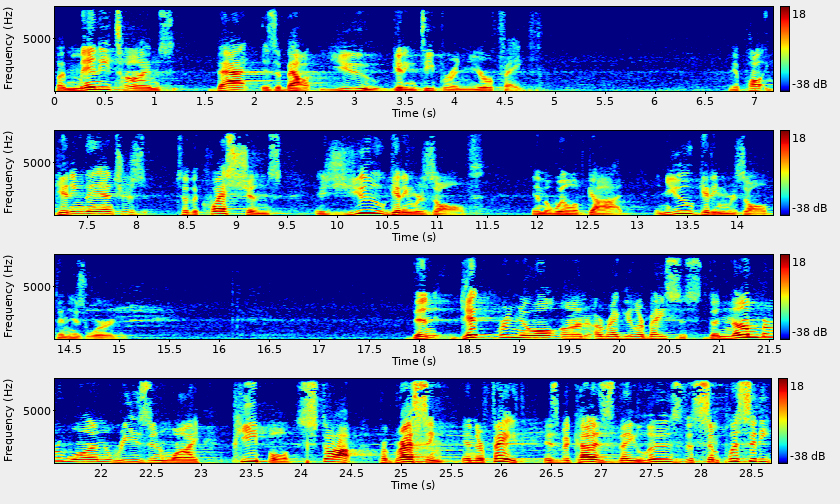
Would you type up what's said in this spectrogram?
But many times, that is about you getting deeper in your faith. The, getting the answers to the questions is you getting resolved in the will of God and you getting resolved in His Word. Then get renewal on a regular basis. The number one reason why people stop progressing in their faith is because they lose the simplicity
